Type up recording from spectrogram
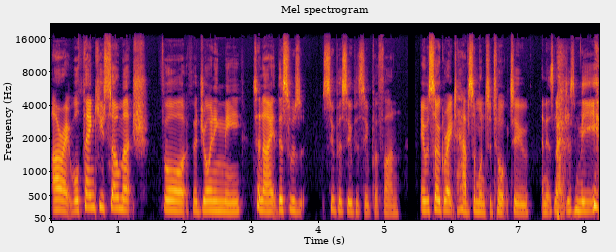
All right. Well, thank you so much for for joining me tonight. This was super, super, super fun. It was so great to have someone to talk to, and it's not just me.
